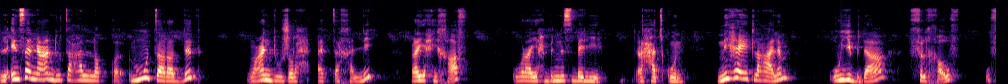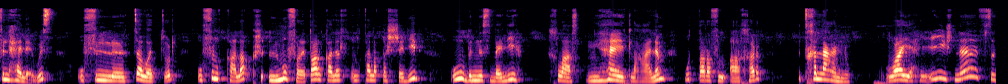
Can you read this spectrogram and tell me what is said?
الإنسان اللي عنده تعلق متردد وعنده جرح التخلي رايح يخاف ورايح بالنسبة ليه راح تكون نهاية العالم ويبدأ في الخوف وفي الهلاوس وفي التوتر وفي القلق المفرطة القلق الشديد. وبالنسبة ليه خلاص نهاية العالم والطرف الآخر تخلى عنه. ورايح يعيش نفس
